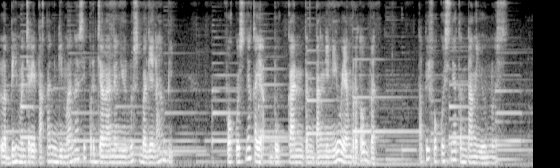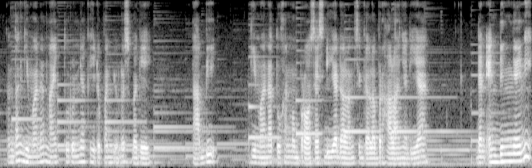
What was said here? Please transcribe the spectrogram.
lebih menceritakan gimana sih perjalanan Yunus sebagai nabi. Fokusnya kayak bukan tentang Niniwe yang bertobat, tapi fokusnya tentang Yunus. Tentang gimana naik turunnya kehidupan Yunus sebagai nabi, gimana Tuhan memproses dia dalam segala berhalanya dia, dan endingnya ini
